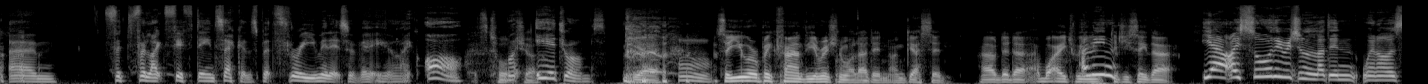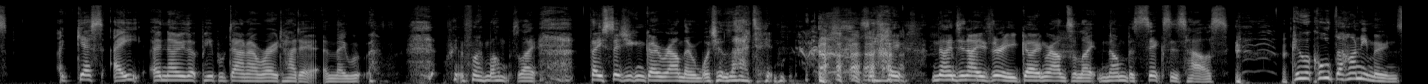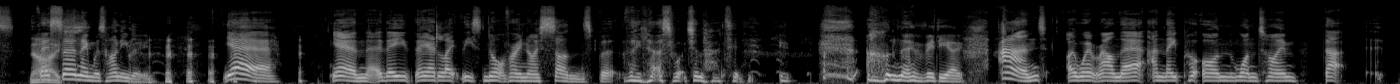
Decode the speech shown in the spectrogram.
um for, for like 15 seconds, but three minutes of it, you're like, oh, It's torture. my eardrums. Yeah. so you were a big fan of the original Aladdin, I'm guessing. How did? Uh, at what age were you? mean- did you see that? Yeah, I saw the original Aladdin when I was, I guess, eight. I know that people down our road had it, and they were. My mum was like, they said you can go around there and watch Aladdin. so, like, 1993, going around to like number six's house, who were called the Honeymoons. Their surname was Honeymoon. yeah. Yeah, and they, they had like these not very nice sons, but they let us watch Aladdin on their video. And I went round there and they put on one time that.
